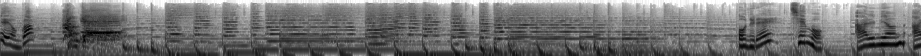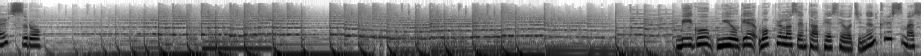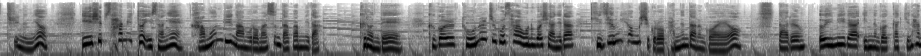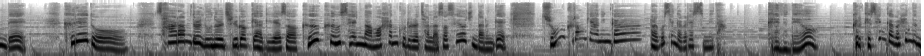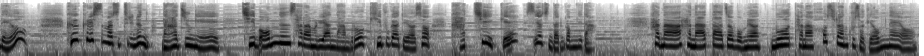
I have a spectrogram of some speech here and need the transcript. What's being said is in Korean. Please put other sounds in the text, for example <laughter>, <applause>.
김혜영과 함께. 오늘의 제목 알면 알수록 미국 뉴욕의 록펠러 센터 앞에 세워지는 크리스마스 트리는요, 24m 이상의 가문비 나무로만 쓴다고 합니다. 그런데 그걸 돈을 주고 사오는 것이 아니라 기증 형식으로 받는다는 거예요. 나름 의미가 있는 것 같긴 한데, 그래도 사람들 눈을 즐겁게 하기 위해서 그 큰 생나무 한 그루를 잘라서 세워준다는 게 좀 그런 게 아닌가라고 생각을 했습니다. 그랬는데요. 그렇게 생각을 했는데요. 그 크리스마스 트리는 나중에 집 없는 사람을 위한 나무로 기부가 되어서 가치 있게 쓰여진다는 겁니다. 하나하나 따져보면 무엇 하나 허술한 구석이 없네요.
